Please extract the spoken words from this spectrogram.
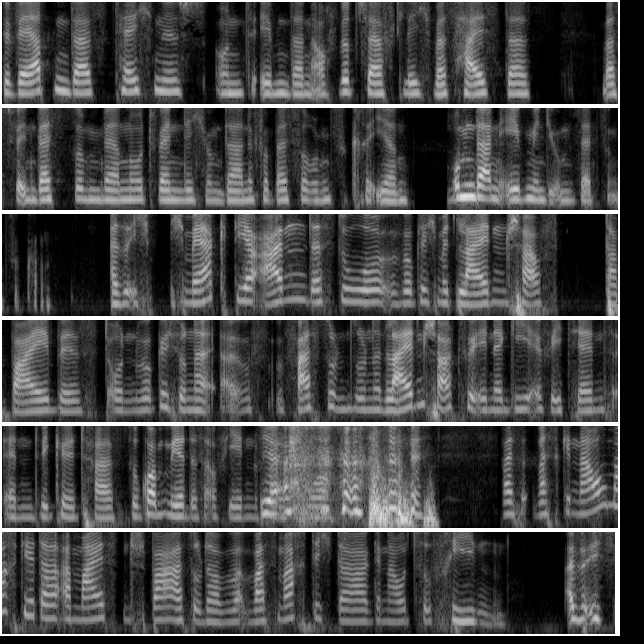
bewerten das technisch und eben dann auch wirtschaftlich. Was heißt das? Was für Investsummen wären notwendig, um da eine Verbesserung zu kreieren, um dann eben in die Umsetzung zu kommen. Also ich, ich merke dir an, dass du wirklich mit Leidenschaft dabei bist und wirklich so eine äh, fast so, so eine Leidenschaft für Energieeffizienz entwickelt hast. So kommt mir das auf jeden Fall ja. vor. was, was genau macht dir da am meisten Spaß oder was macht dich da genau zufrieden? Also ich,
